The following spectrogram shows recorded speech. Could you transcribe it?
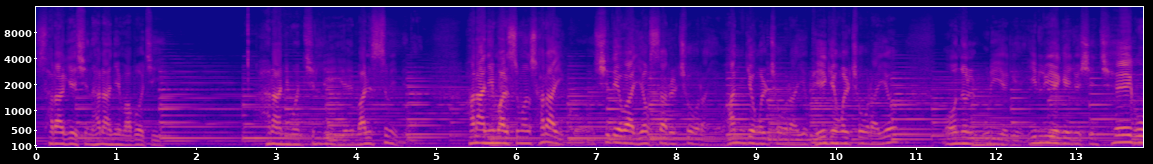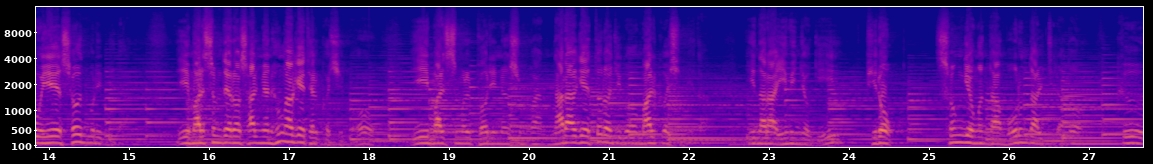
살아계신 하나님 아버지 하나님은 진리의 말씀입니다. 하나님 말씀은 살아있고 시대와 역사를 초월하여 환경을 초월하여 배경을 초월하여 오늘 우리에게 인류에게 주신 최고의 선물입니다. 이 말씀대로 살면 흥하게 될 것이고 이 말씀을 버리는 순간 나락에 떨어지고 말 것입니다. 이 나라 이민족이 비록 성경은 다 모른다 할지라도 그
